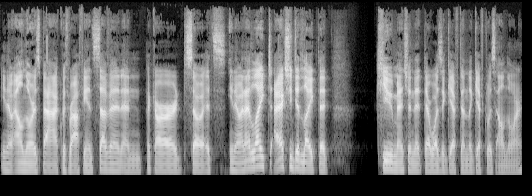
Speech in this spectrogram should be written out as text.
you know, Elnor is back with Raffi and Seven and Picard. So it's, you know, and I liked, I actually did like that Q mentioned that there was a gift and the gift was Elnor.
